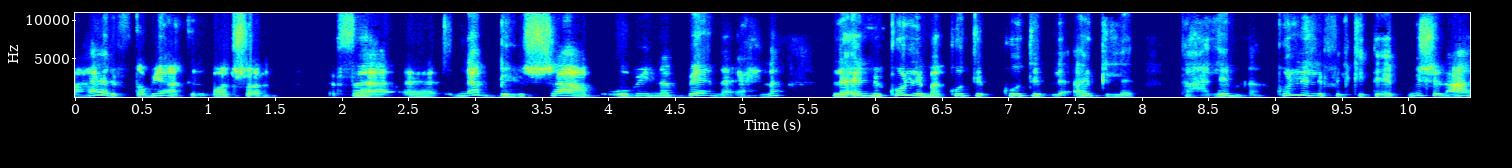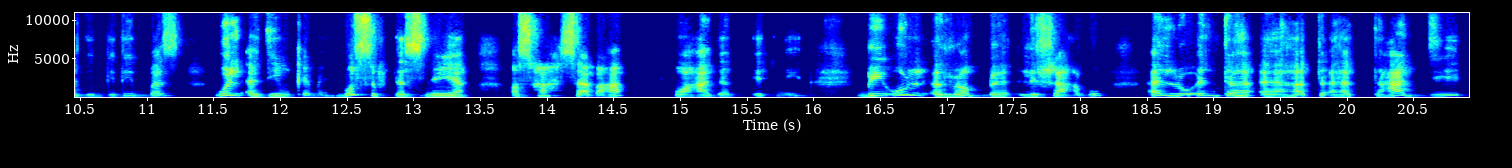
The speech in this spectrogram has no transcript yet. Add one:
عارف طبيعة البشر فنبه الشعب وبينبهنا إحنا لأن كل ما كتب كتب لأجل تعلمنا كل اللي في الكتاب مش العهد الجديد بس والقديم كمان. بص في تثنية أصحاح سبعة وعدد اتنين. بيقول الرب لشعبه قال له أنت هتعدي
